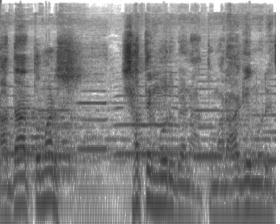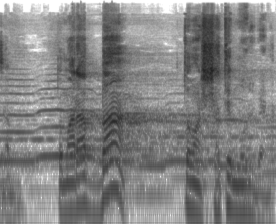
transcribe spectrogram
দাদা তোমার সাথে মরবে না, তোমার আগে মরে যাবে। তোমার আব্বা তোমার সাথে মরবে না।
